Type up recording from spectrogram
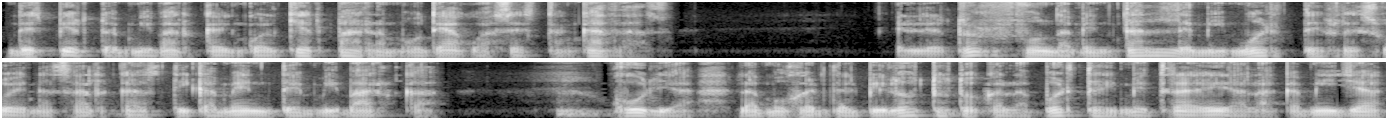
despierto en mi barca en cualquier páramo de aguas estancadas. El error fundamental de mi muerte resuena sarcásticamente en mi barca. Julia, la mujer del piloto, toca la puerta y me trae a la camilla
